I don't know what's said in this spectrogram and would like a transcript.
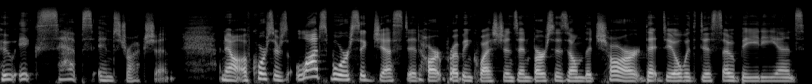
who accepts instruction. Now, of course, there's lots more suggested heart probing questions and verses on the chart that deal with disobedience,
